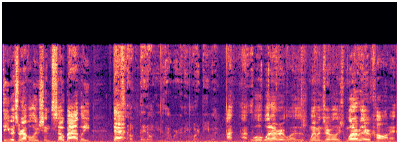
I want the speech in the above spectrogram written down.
Divas Revolution so badly that No, they don't use that word anymore, diva. I, I, well, whatever it was, Women's Revolution, whatever they were calling it,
